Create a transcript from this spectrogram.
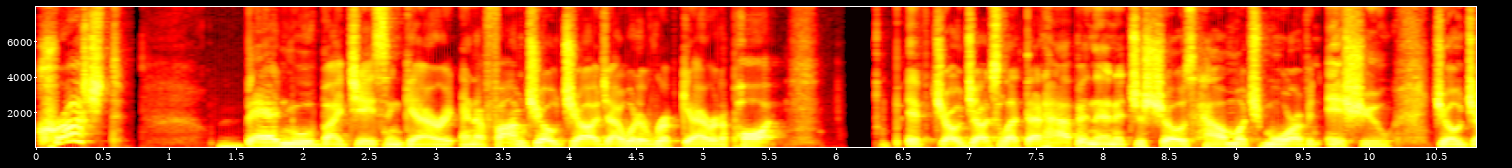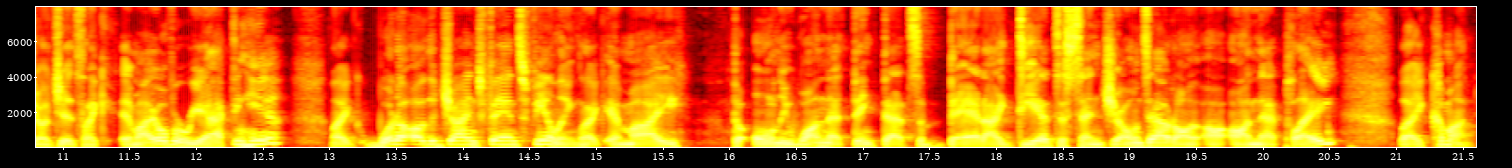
crushed? Bad move by Jason Garrett. And if I'm Joe Judge, I would have ripped Garrett apart. If Joe Judge let that happen, then it just shows how much more of an issue Joe Judge is. Like, am I overreacting here? Like, what are other Giants fans feeling? Like, am I the only one that think that's a bad idea to send Jones out on, on, that play. Like, come on.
